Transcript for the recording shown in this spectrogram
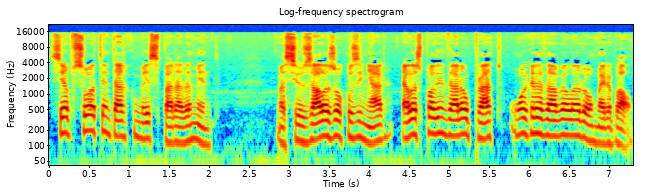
se a pessoa tentar comer separadamente, mas se usá-las ao cozinhar, elas podem dar ao prato um agradável aroma herbal.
